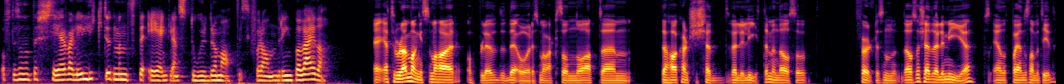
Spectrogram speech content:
ofte sånn at det ser veldig likt ut, mens det er egentlig en stor dramatisk forandring på vei, da. Jeg, tror det er mange som har opplevd det året som har vært sånn nå, at um, det har kanskje skjedd veldig lite, men det har også føltes som Det har også skjedd veldig mye på en og samme tid.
